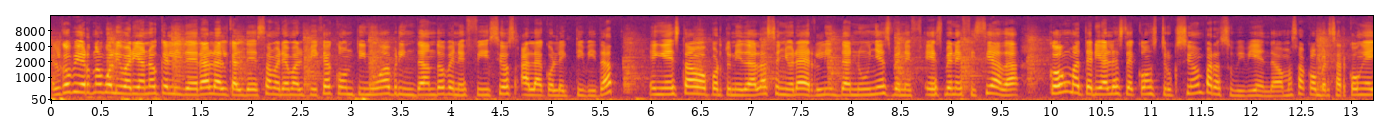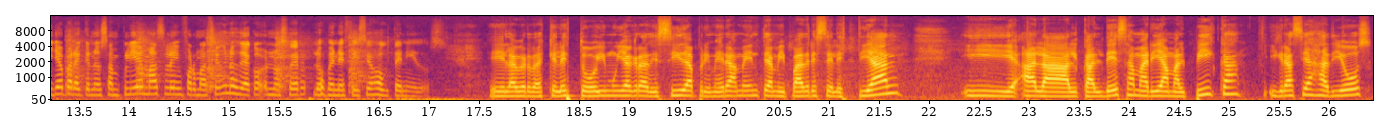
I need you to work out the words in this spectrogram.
El gobierno bolivariano que lidera la alcaldesa María Malpica continúa brindando beneficios a la colectividad. En esta oportunidad la señora Erlinda Núñez es beneficiada con materiales de construcción para su vivienda. Vamos a conversar con ella para que nos amplíe más la información y nos dé a conocer los beneficios obtenidos. Eh, la verdad es que le estoy muy agradecida primeramente a mi Padre Celestial y a la alcaldesa María Malpica y gracias a Dios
